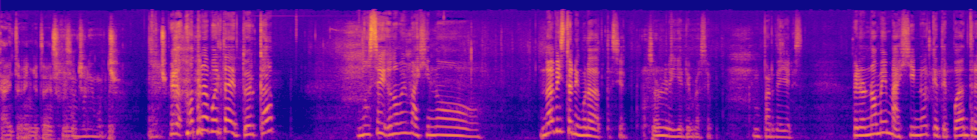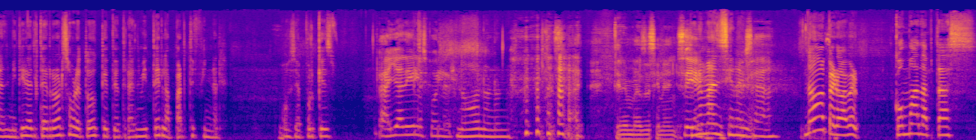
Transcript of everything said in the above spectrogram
A mí también, yo también Yo sufrí mucho. sufrí mucho. mucho. Pero otra vuelta de tuerca, no sé, no me imagino. No he visto ninguna adaptación. Solo leí el libro hace un par de ayeres. Pero no me imagino que te puedan transmitir el terror, sobre todo que te transmite la parte final. O sea, porque es. Ah, ya di el spoiler. No, no, no, no. Tiene más de 100 años. Sí. Tiene más de 100 años. O sea, No, pero a ver, ¿cómo adaptas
